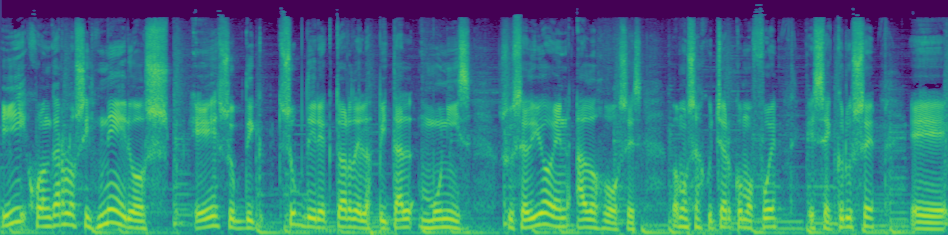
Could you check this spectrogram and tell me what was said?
y Juan Carlos Cisneros, eh, subdirector del Hospital Muniz. Sucedió en A Dos Voces. Vamos a escuchar cómo fue ese cruce eh,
